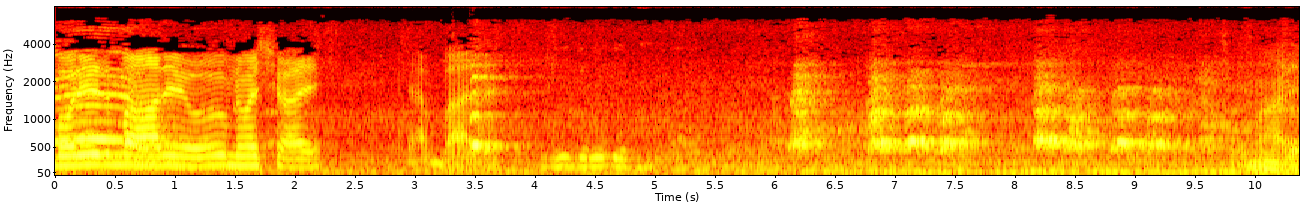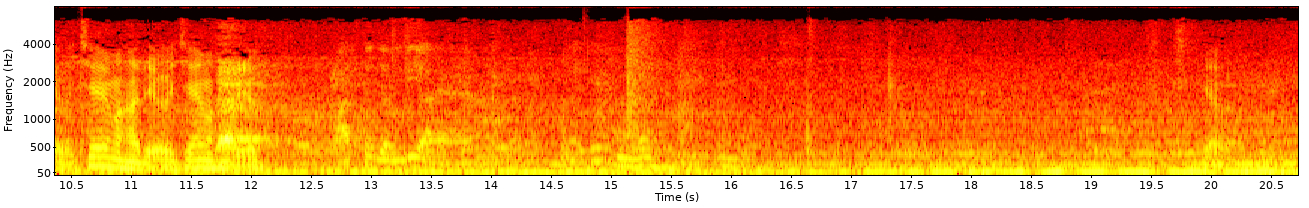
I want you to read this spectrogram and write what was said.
बोले महादेव ओम नमस्कार क्या बात है। जय महादेव जय महादेव जय महादेव। आज तो जल्दी आया है। क्या बात है।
